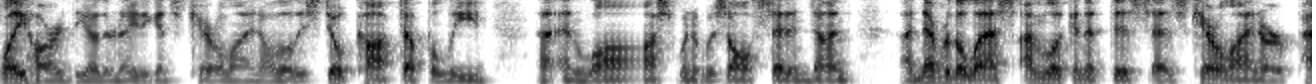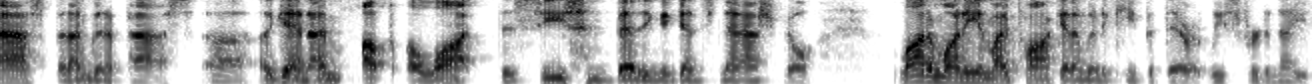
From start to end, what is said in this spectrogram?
play hard the other night against Carolina, although they still coughed up a lead uh, and lost when it was all said and done. Uh, nevertheless, I'm looking at this as Carolina or pass, but I'm going to pass. Uh, again, I'm up a lot this season betting against Nashville. A lot of money in my pocket. I'm going to keep it there at least for tonight.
